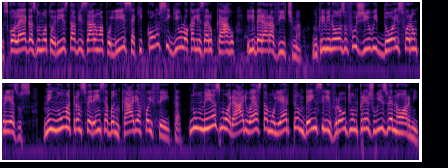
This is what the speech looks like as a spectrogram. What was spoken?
Os colegas do motorista avisaram a polícia que conseguiu localizar o carro e liberar a vítima. Um criminoso fugiu e dois foram presos. Nenhuma transferência bancária foi feita. No mesmo horário, esta mulher também se livrou de um prejuízo enorme.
